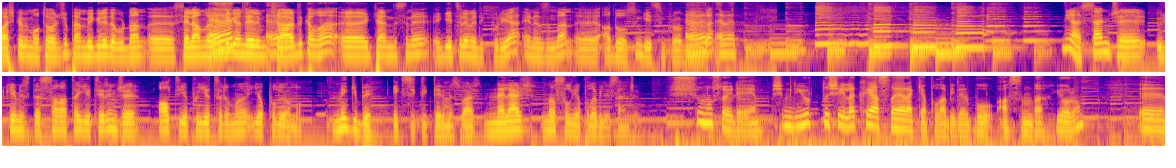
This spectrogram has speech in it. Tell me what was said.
başka bir motorcu Pembe Gül'e de buradan e, selamlarımızı evet, gönderelim. Evet. Çağırdık ama e, kendisine getiremedik buraya. En azından e, adı olsun geçsin programda. Evet, evet. Nihal sence ülkemizde sanata yeterince altyapı yatırımı yapılıyor mu? Ne gibi eksikliklerimiz var? Neler nasıl yapılabilir sence? Şunu söyleyeyim. Şimdi yurt dışıyla kıyaslayarak yapılabilir bu aslında yorum. Ee,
